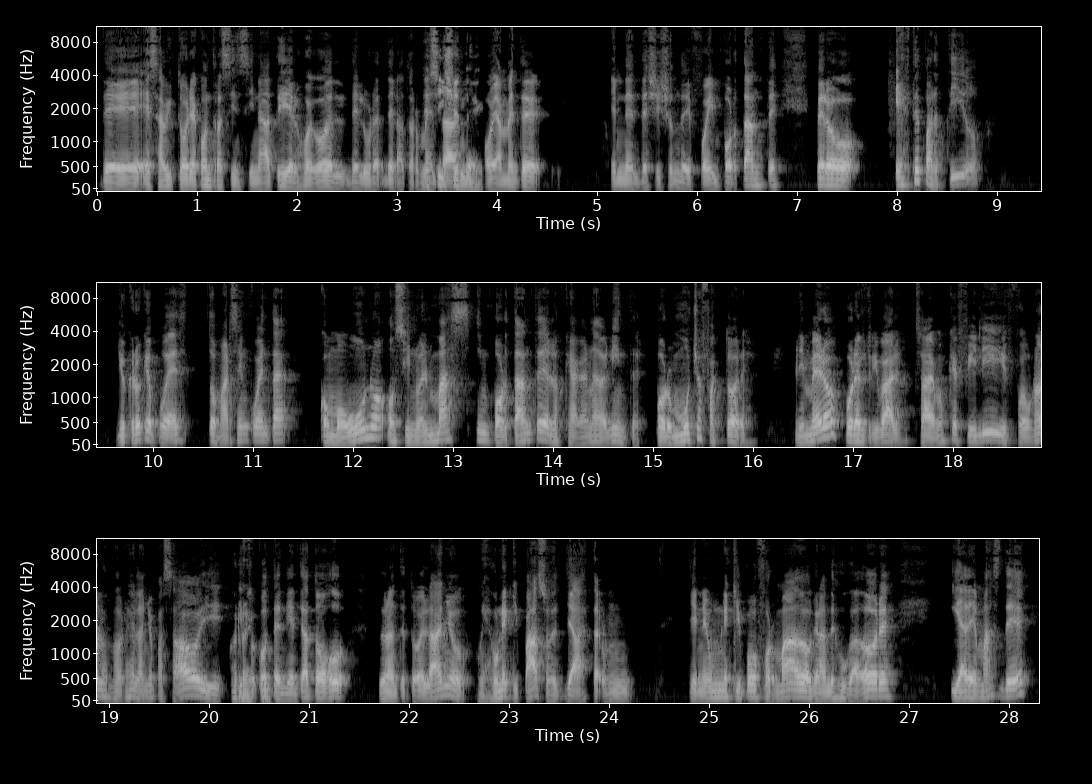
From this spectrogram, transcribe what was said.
de esa victoria contra Cincinnati y el juego del, del, de la tormenta, obviamente en el Decision Day fue importante, pero este partido yo creo que puede tomarse en cuenta como uno o si no el más importante de los que ha ganado el Inter, por muchos factores. Primero, por el rival. Sabemos que Philly fue uno de los mejores del año pasado y, y fue contendiente a todo durante todo el año. Es un equipazo, ya está un, tiene un equipo formado, grandes jugadores y además de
